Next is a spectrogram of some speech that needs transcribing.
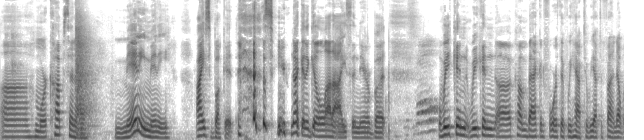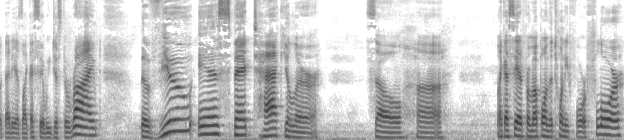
uh, more cups, and a mini, mini ice bucket. so you're not going to get a lot of ice in there, but we can we can uh, come back and forth if we have to. We have to find out what that is. Like I said, we just arrived. The view is spectacular. So, uh, like I said, from up on the 24th floor,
